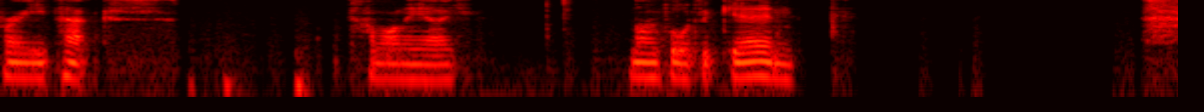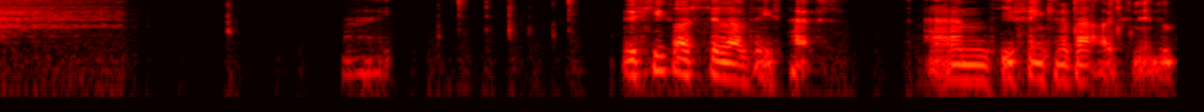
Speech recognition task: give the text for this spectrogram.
Three packs. Come on, EA. Nine boards again. right. If you guys still have these packs and you're thinking about opening them,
